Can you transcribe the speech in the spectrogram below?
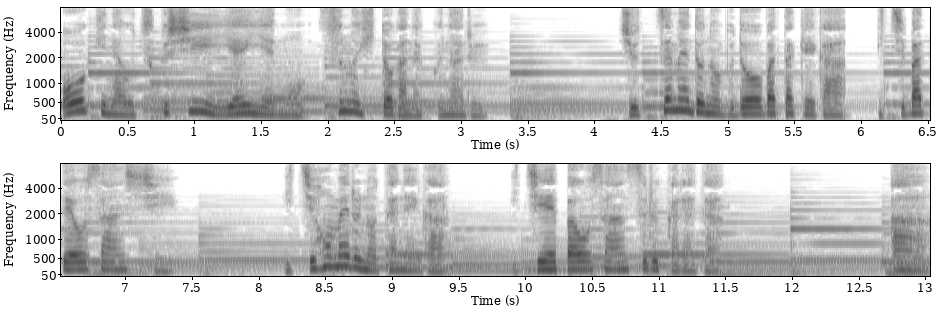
大きな美しい家々も住む人がなくなる。十ツメドのブドウ畑が一バテを産し、一ホメルの種が一エパを産するからだ。あ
